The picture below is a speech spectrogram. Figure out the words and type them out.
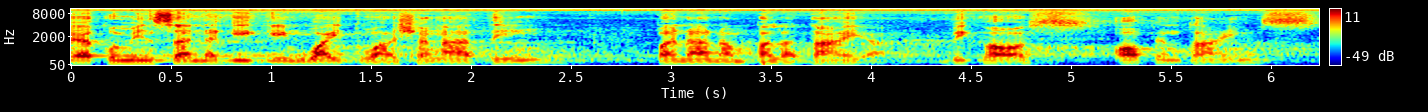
Kaya kuminsan nagiging whitewash ang ating pananampalataya because oftentimes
